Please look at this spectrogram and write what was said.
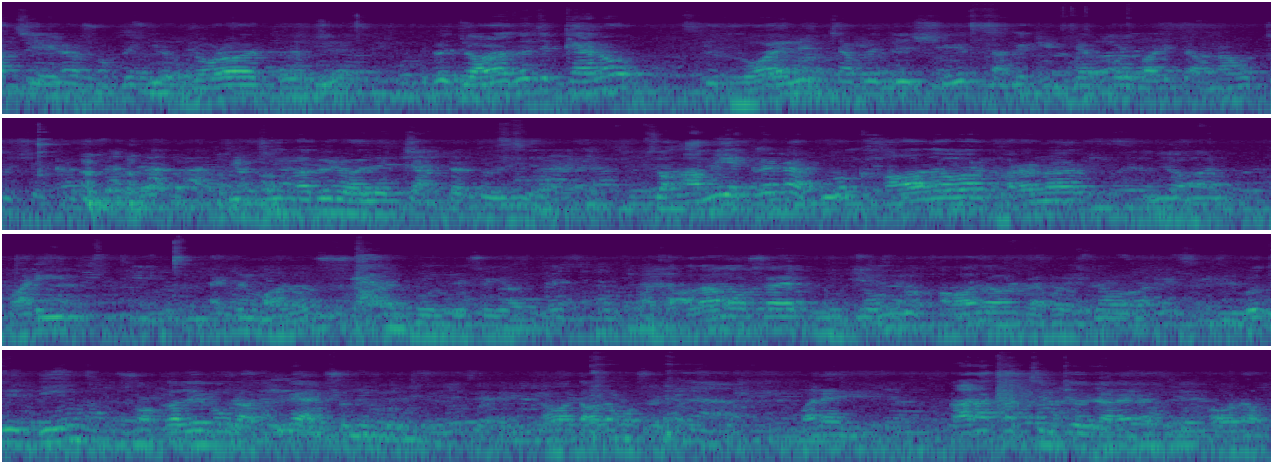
আছে, এরা সব দেখি জড়ায়ত হয়েছে এবার জড়ায়ত হয়েছে কেন? রয়্যালের চাপে যে শেফ তাকে কিডন্যাপ করে বাড়িতে আনা হচ্ছে, সেখানে কীভাবে রয়্যালের চাপটা তৈরি হয়। তো আমি একটা না পুরো খাওয়া দাওয়ার ঘরানার বাড়ির একজন মানুষ বলব সেই অর্থে। দাদা মশাইয়ের প্রচণ্ড খাওয়া দাওয়ার ব্যাপার ছিল। আমার প্রতিদিন সকালে এবং রাত্রে একশো জন আমার দাদা মশাই মানে কারা খাচ্ছেন কেউ জানে না খাওয়া দাওয়া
